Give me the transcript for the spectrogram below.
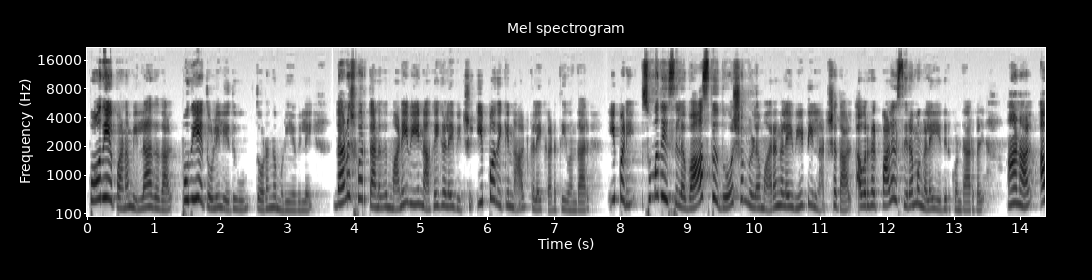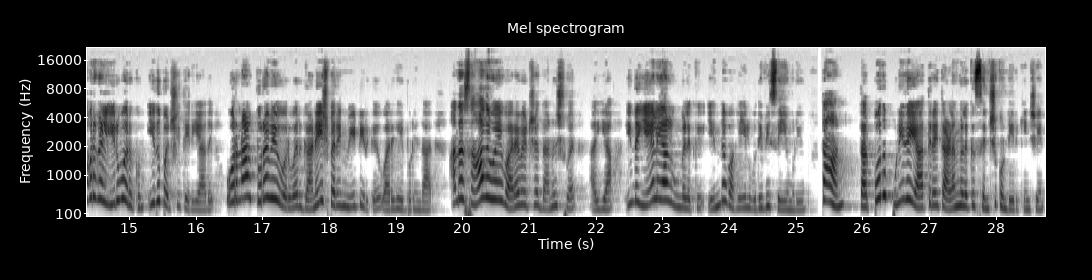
போதிய பணம் இல்லாததால் புதிய தொழில் எதுவும் தொடங்க முடியவில்லை. தனுஷ்வர் தனது மனைவியின் நகைகளை விற்று இப்போதைக்கு நாட்களை கடத்தி வந்தார். இப்படி சுமதி சில வாஸ்து தோஷம் உள்ள மரங்களை வீட்டில் நச்சதால் அவர்கள் பல சிரமங்களை எதிர்கொண்டார்கள். ஆனால் அவர்கள் இருவருக்கும் இது பற்றி தெரியாது. ஒரு நாள் துறவி ஒருவர் கணேஸ்வரின் வீட்டிற்கு வருகை புரிந்தார். அந்த சாதுவை வரவேற்ற தனுஷ்வர் ஐயா இந்த ஏழையால் உங்களுக்கு எந்த வகையில் உதவி செய்ய முடியும்? தான் தற்போது புனித யாத்திரை தலங்களுக்கு சென்று கொண்டிருக்கின்றேன்.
